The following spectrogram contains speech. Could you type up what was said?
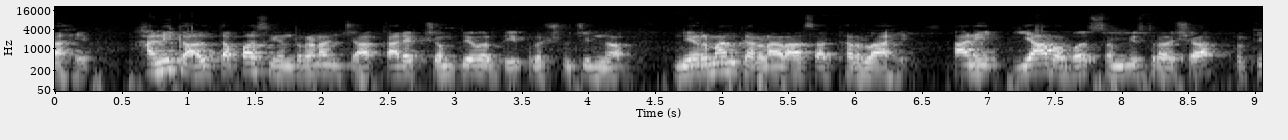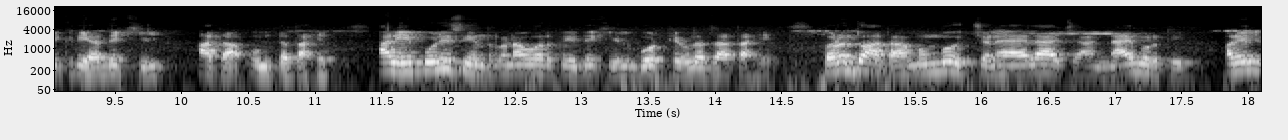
आहे. हा निकाल तपास यंत्रणांच्या कार्यक्षमतेवरती प्रश्नचिन्ह निर्माण करणारा असा ठरला आहे आणि याबाबत संमिश्र अशा प्रतिक्रिया देखील आता उमटत आहेत. आणि पोलीस यंत्रणावरती देखील बोट ठेवलं जात आहे. परंतु आता मुंबई उच्च न्यायालयाच्या न्यायमूर्ती अनिल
